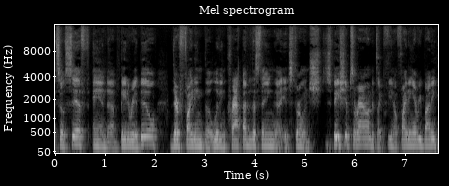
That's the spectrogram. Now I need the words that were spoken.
so Sif and uh, Beta Ray Bill, they're fighting the living crap out of this thing. Uh, it's throwing spaceships around. It's like you know fighting everybody,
